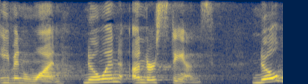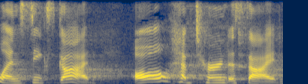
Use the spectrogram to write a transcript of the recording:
even one. No one understands. No one seeks God. All have turned aside.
